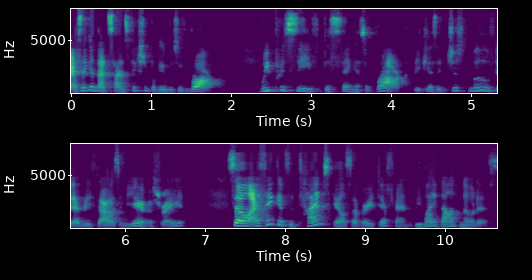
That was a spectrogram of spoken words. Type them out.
I think in that science fiction book, it was a rock. We perceive this thing as a rock because it just moved every thousand years, right? So I think if the timescales are very different, we might not notice.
